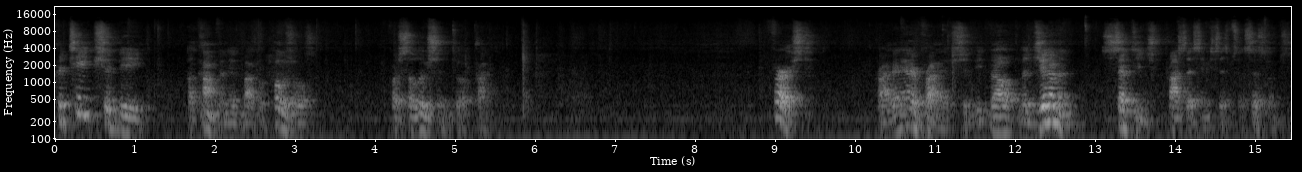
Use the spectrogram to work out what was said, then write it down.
critique should be accompanied by proposals for solution to a problem. First, private enterprise should develop legitimate septic processing systems.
